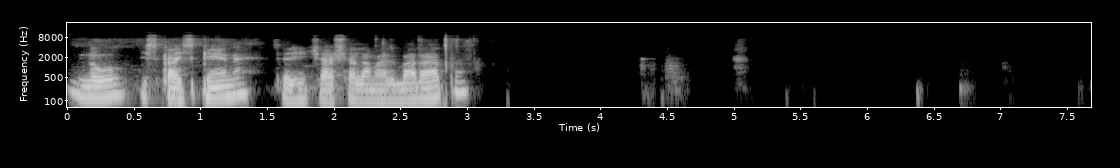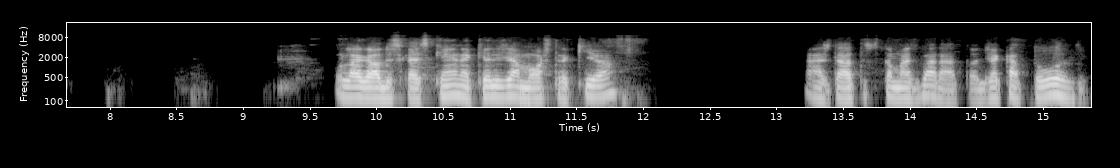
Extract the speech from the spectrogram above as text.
no Skyscanner, se a gente acha ela mais barata. O legal do Skyscanner é que ele já mostra aqui, ó, as datas estão mais baratas. Dia 14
